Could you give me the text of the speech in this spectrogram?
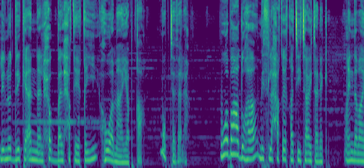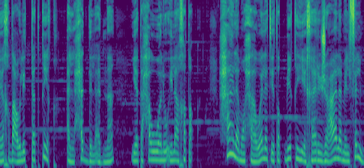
لندرك أن الحب الحقيقي هو ما يبقى. مبتذلة. وبعضها مثل حقيقة تايتانيك عندما يخضع للتدقيق الحد الأدنى يتحول إلى خطأ. حال محاولة تطبيقه خارج عالم الفيلم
